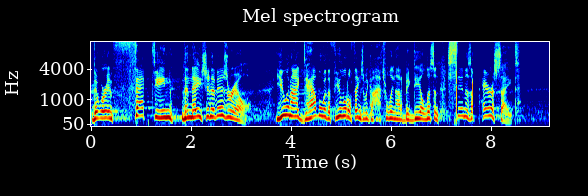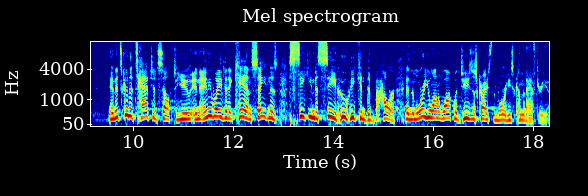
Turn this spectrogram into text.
that were infecting the nation of Israel. You and I dabble with a few little things. We go, that's really not a big deal. Listen, sin is a parasite. And it's going to attach itself to you in any way that it can. Satan is seeking to see who he can devour. And the more you want to walk with Jesus Christ, the more he's coming after you.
